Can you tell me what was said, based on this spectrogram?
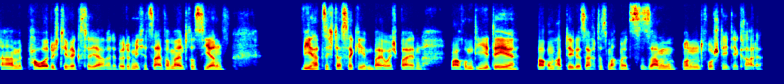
äh, mit Power durch die Wechseljahre. Da würde mich jetzt einfach mal interessieren, wie hat sich das ergeben bei euch beiden? Warum die Idee? Warum habt ihr gesagt, das machen wir jetzt zusammen? Und wo steht ihr gerade?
